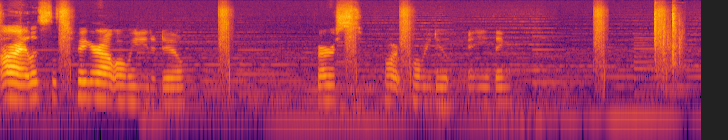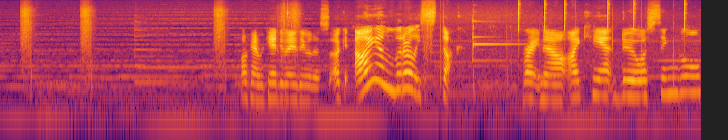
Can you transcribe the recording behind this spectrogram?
Alright, let's let's figure out what we need to do. First, before, before we do anything. Okay, we can't do anything with this. Okay, I am literally stuck right now. I can't do a single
